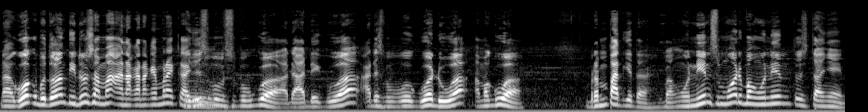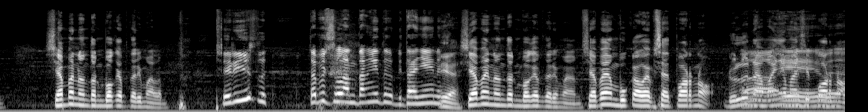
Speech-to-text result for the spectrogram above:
nah gue kebetulan tidur sama anak-anaknya mereka jadi Hmm. sepupu sepupu gue ada adik gue ada sepupu gue dua sama gue berempat kita. Bangunin semua dibangunin terus ditanyain siapa yang nonton bokep tadi malam? Serius lu? Tapi selantang itu ditanyain iya siapa yang nonton bokep tadi malam? Siapa yang buka website porno? Dulu Oh, namanya masih iya. porno.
